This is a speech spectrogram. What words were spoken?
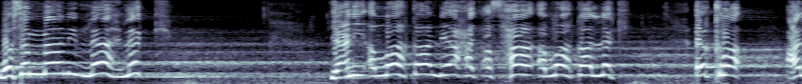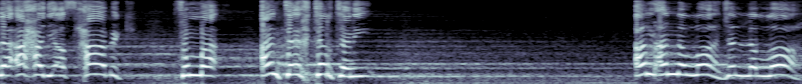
وسماني الله لك. يعني الله قال لأحد أصحاب الله قال لك اقرأ على أحد أصحابك ثم أنت اخترتني. أم أن الله جل الله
